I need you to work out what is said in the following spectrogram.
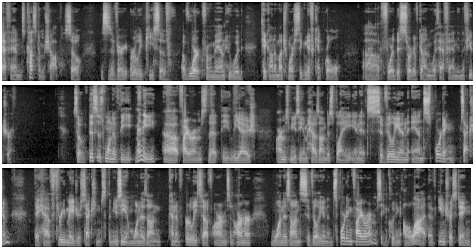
FN's custom shop. So this is a very early piece of, of work from a man who would take on a much more significant role uh, for this sort of gun with FN in the future. So this is one of the many uh, firearms that the Liège Arms Museum has on display in its civilian and sporting section. They have three major sections to the museum. One is on kind of early stuff, arms and armor. One is on civilian and sporting firearms, including a lot of interesting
